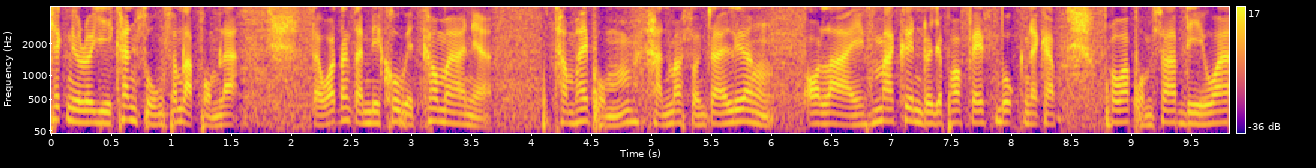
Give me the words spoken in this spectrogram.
เทคโนโลยีขั้นสูงสำหรับผมละ แต่ว่าตั้งแต่มีโควิดเข้ามาเนี่ยทำให้ผมหันมาสนใจเรื่องออนไลน์มากขึ้นโดยเฉพาะ Facebook นะครับ เพราะว่าผมทราบดีว่า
